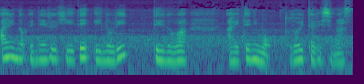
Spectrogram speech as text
愛のエネルギーで祈りっていうのは相手にも届いたりします。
